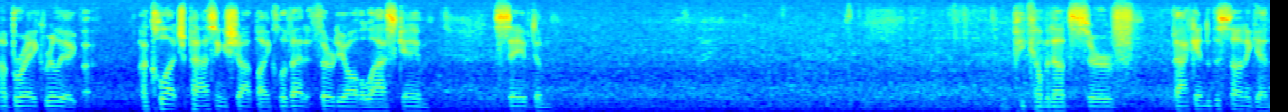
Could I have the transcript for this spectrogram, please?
a break. Really a, a clutch passing shot by Clavet at 30 all the last game. Saved him. Pete coming out to serve back into the sun again.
